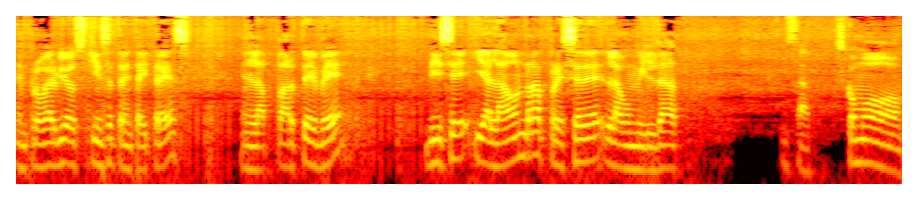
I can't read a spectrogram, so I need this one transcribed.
en Proverbios 15:33, en la parte B, dice, y a la honra precede la humildad. Exacto. Es como,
